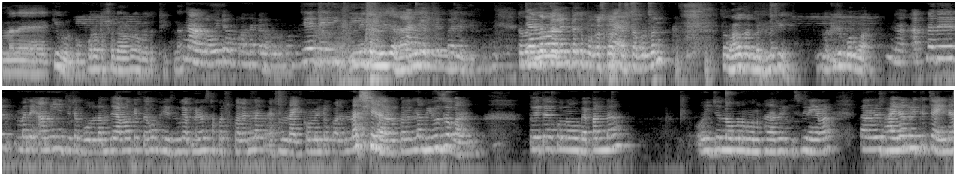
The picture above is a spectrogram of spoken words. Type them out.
মানে কি বলব পরামর্শ দেওয়াটা আমাদের ঠিক না। না না ওইটা আমরা কেন বলব? যে যে দিক নিজের নিজের হ্যাঁ। নিজের- তবে নিজের ট্যালেন্টটাকে প্রকাশ করার হ্যাঁ। চেষ্টা করবেন। তো ভালো থাকবেন নাকি? না কিছু বলব? না আপনাদের মানে আমি যেটা বললাম যে আমাকে তখন ফেসবুকে আপনারা সাপোর্ট করেন না এখন লাইক কমেন্টও করেন না শেয়ারও করেন না ভিউজও করেন না। তো এটা কোনো ব্যাপার না। ওই জন্য কোনো মন খারাপের কিছুই নেই আমার। কারণ আমি ভাইরাল হইতে চাই না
